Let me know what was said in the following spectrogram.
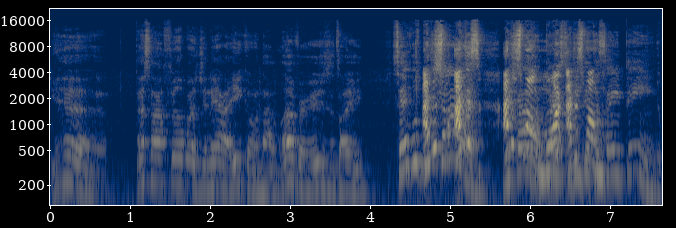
Yeah, that's how I feel about Jhené Aiko, and I love her. It's just like same with I just- Sean. I just- I just want more- I just want- the same thing.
